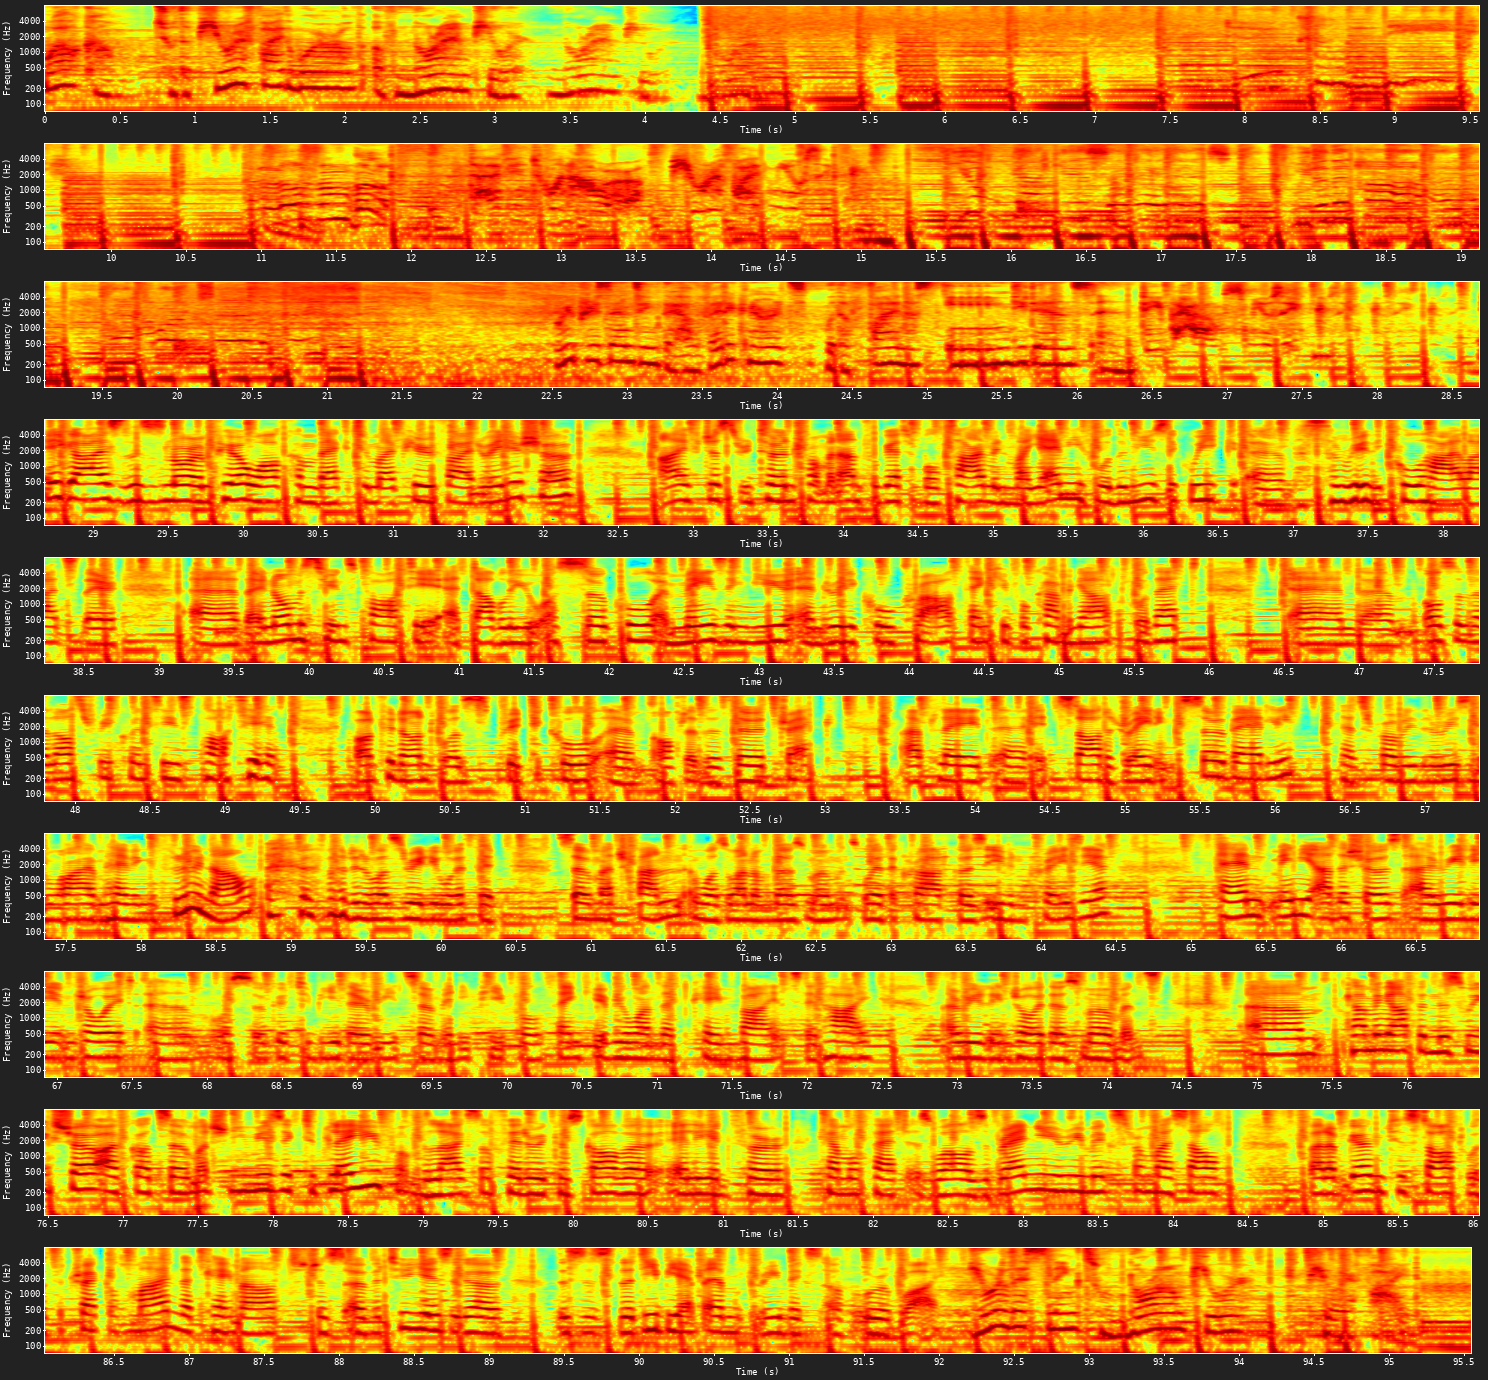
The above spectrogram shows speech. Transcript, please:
Welcome to the purified world of Nora En Pure. Nora En Pure. Dive into an hour of purified music. You got kisses sweeter than heartache, and I work Representing the Helvetic nerds with the finest indie dance and deep house music. Hey guys, this is Nora Pure. Welcome back to my Purified Radio Show. I've just returned from an unforgettable time in Miami for the Music Week. Um, some really cool highlights there. Uh, the Enormous Tunes party at W was so cool, amazing view, and really cool crowd. Thank you for coming out for that. And um, also, the last Frequencies party at Confidante was pretty cool. Um, after the third track I played, uh, it started raining so badly. That's probably the reason why I'm having a flu now, but it was really worth it. So much fun. It was one of those moments where the crowd goes even crazier and many other shows I really enjoyed. Um, it was so good to be there, meet so many people. Thank you everyone that came by and said hi. I really enjoy those moments. Um, coming up in this week's show, I've got so much new music to play you from the likes of Federico Scavo, Eli and Fur, CamelPhat, as well as a brand new remix from myself. But I'm going to start with a track of mine that came out just over two years ago. This is the DBMM remix of Uruguay. You're listening to Nora En Pure Purified.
